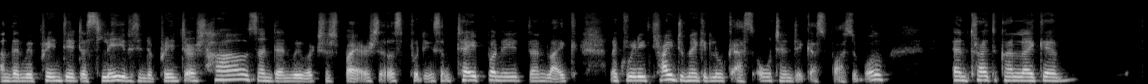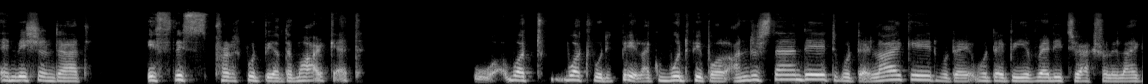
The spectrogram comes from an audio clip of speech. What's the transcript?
and then we printed the sleeves in the printer's house and then we were just by ourselves putting some tape on it and like like really trying to make it look as authentic as possible and try to kind of like uh, envision that if this product would be on the market what what would it be? Like would people understand it? Would they like it? Would they would they be ready to actually like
